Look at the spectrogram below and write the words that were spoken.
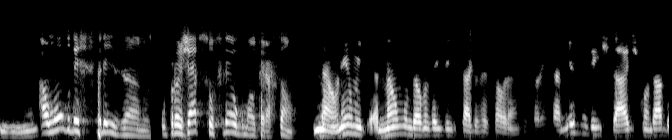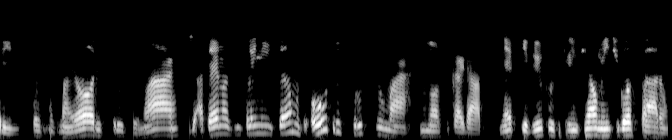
uhum. ao longo desses três anos, o projeto sofreu alguma alteração? Não, nenhuma, não mudamos a identidade do restaurante. O restaurante tem a mesma identidade quando abrimos. Porções maiores, frutos do mar. Até nós implementamos outros frutos do mar no nosso cardápio, né? Porque viu que os clientes realmente gostaram.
